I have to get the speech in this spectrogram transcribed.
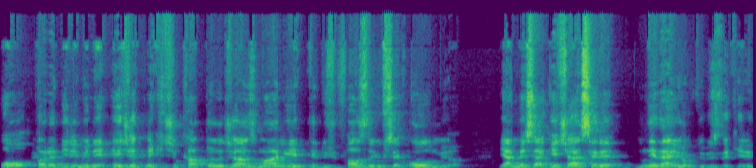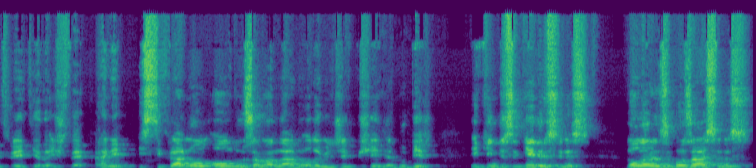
o para birimini hedge etmek için katlanacağınız maliyette fazla yüksek olmuyor. Yani mesela geçen sene neden yoktu bizde carry trade ya da işte hani istikrarlı ol- olduğu zamanlarda olabilecek bir şeydir. Bu bir. İkincisi gelirsiniz, dolarınızı bozarsınız,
